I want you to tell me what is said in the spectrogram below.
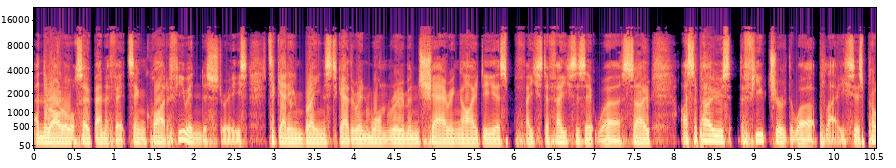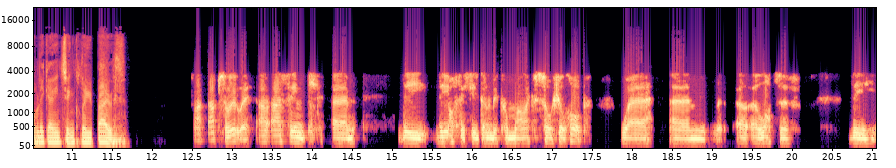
And there are also benefits in quite a few industries to getting brains together in one room and sharing ideas face to face, as it were. So I suppose the future of the workplace is probably going to include both. Absolutely, I, I think um, the the office is going to become more like a social hub where um, a, a, lot of the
